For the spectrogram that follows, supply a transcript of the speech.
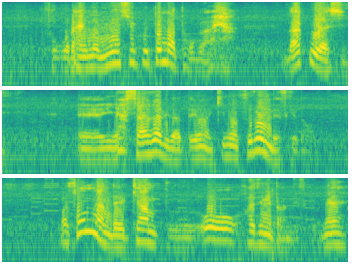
そこら辺の民宿トマトが楽やし、えー、安上がりだったような気もするんですけど。まあ、そんなんでキャンプを始めたんですけどね。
